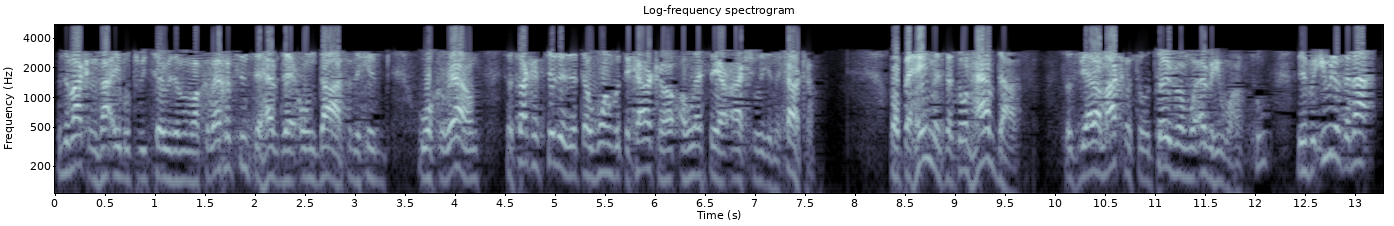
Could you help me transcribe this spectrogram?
the Makkah is not able to be with them since they have their own das and they can walk around. So it's not considered that they're one with the Karka unless they are actually in the Karka. But behemoths that don't have das, so it's Viara Makkah, so it's him wherever he wants to. Therefore, even if they're not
